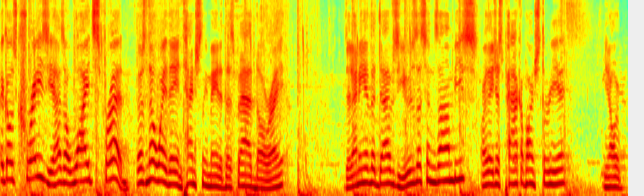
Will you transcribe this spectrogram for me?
It goes crazy. It has a wide spread. There's no way they intentionally made it this bad though, right? Did any of the devs use this in zombies? Or they just pack-a-punch 3 it? You know,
